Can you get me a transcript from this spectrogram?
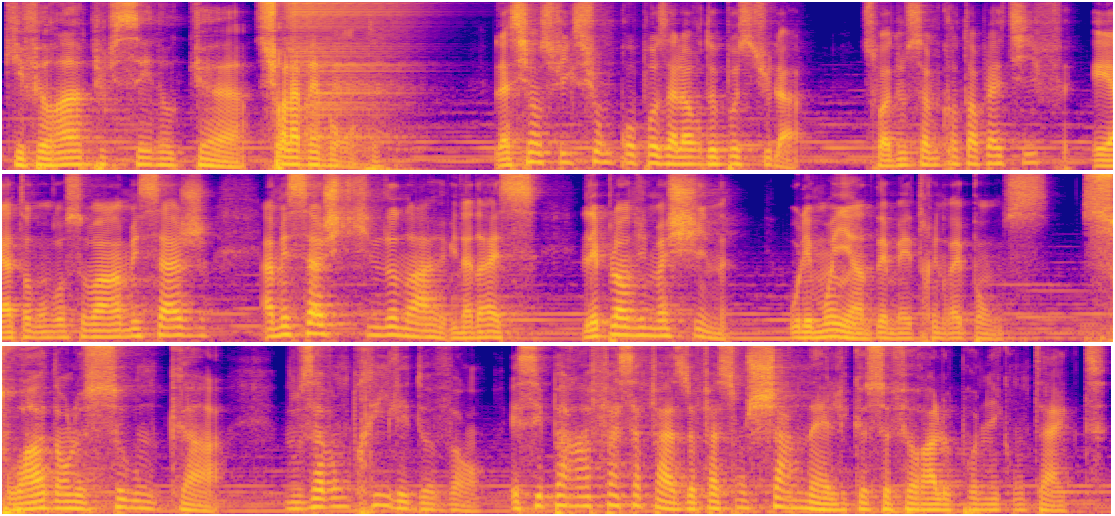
qui fera impulser nos cœurs sur la même onde. La science-fiction propose alors deux postulats. Soit nous sommes contemplatifs et attendons de recevoir un message, un message qui nous donnera une adresse, les plans d'une machine, ou les moyens d'émettre une réponse. Soit dans le second cas, nous avons pris les devants, et c'est par un face-à-face de façon charnelle que se fera le premier contact.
